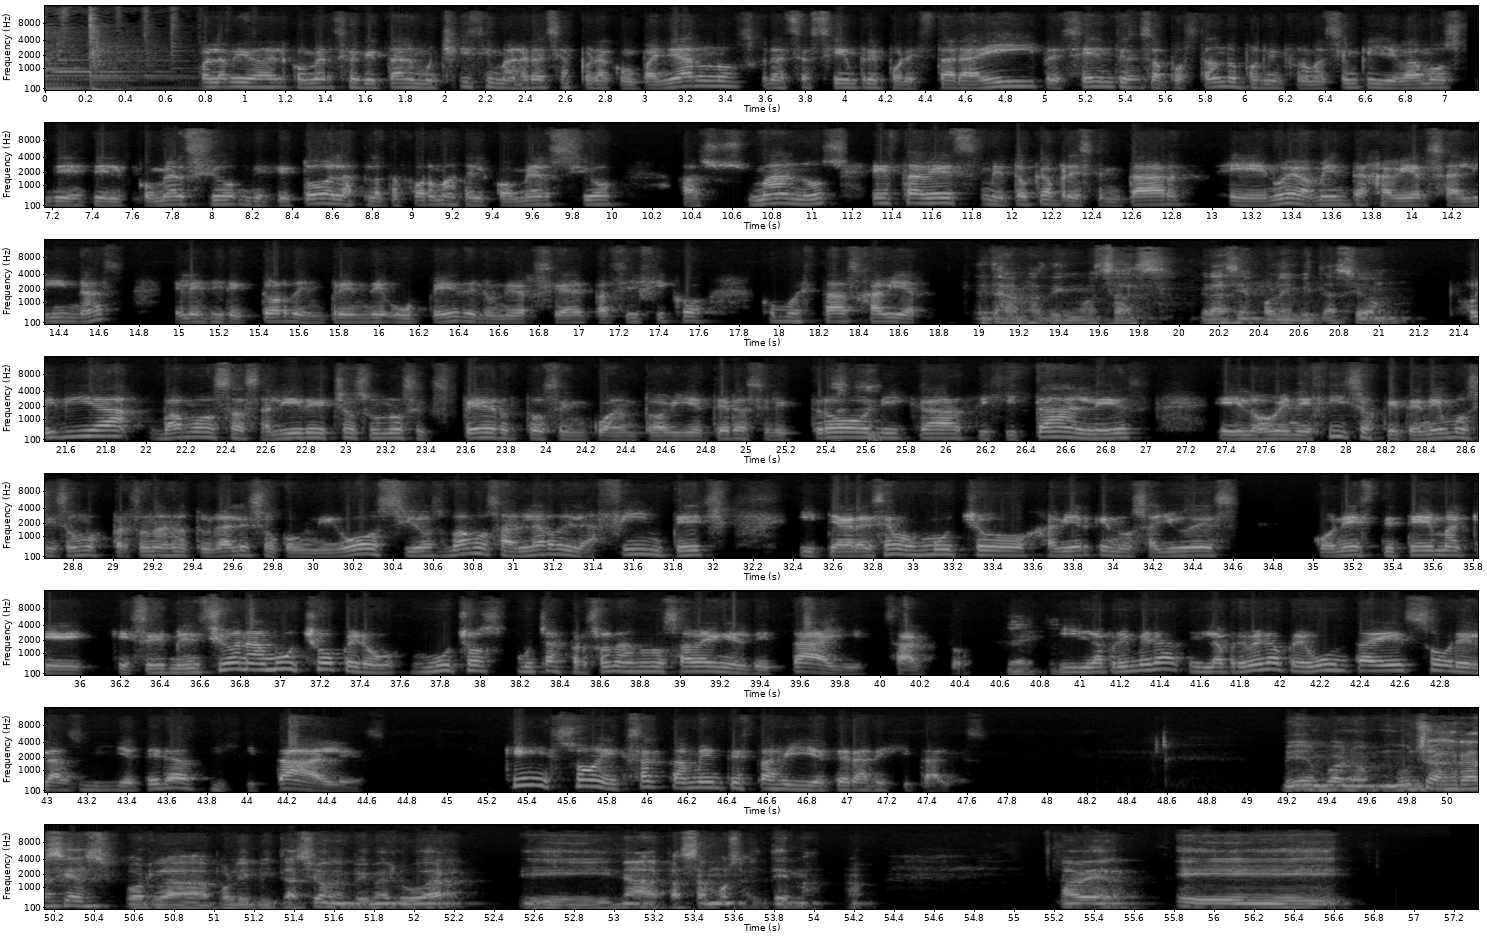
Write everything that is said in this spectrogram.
Hola amigos del comercio, ¿qué tal? Muchísimas gracias por acompañarnos, gracias siempre por estar ahí presentes, apostando por la información que llevamos desde el comercio, desde todas las plataformas del comercio a sus manos. Esta vez me toca presentar eh, nuevamente a Javier Salinas, él es director de Emprende UP de la Universidad del Pacífico. ¿Cómo estás, Javier? ¿Qué tal, Martín? ¿Cómo estás? Gracias por la invitación. Hoy día vamos a salir hechos unos expertos en cuanto a billeteras electrónicas, digitales, eh, los beneficios que tenemos si somos personas naturales o con negocios. Vamos a hablar de la fintech y te agradecemos mucho, Javier, que nos ayudes con este tema que, se menciona mucho, pero muchos, muchas personas no saben el detalle exacto. Y la, primera, la primera pregunta es sobre las billeteras digitales. ¿Qué son exactamente estas billeteras digitales? Bien, bueno, muchas gracias por la, por la invitación en primer lugar. Y nada, pasamos al tema. A ver, eh,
